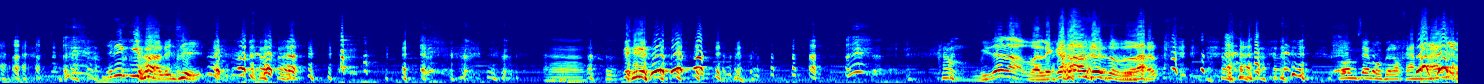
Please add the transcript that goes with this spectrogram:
Jadi gimana sih? Kram, bisa nggak balik ke lantai 11? Om saya mau belok kanan aja.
